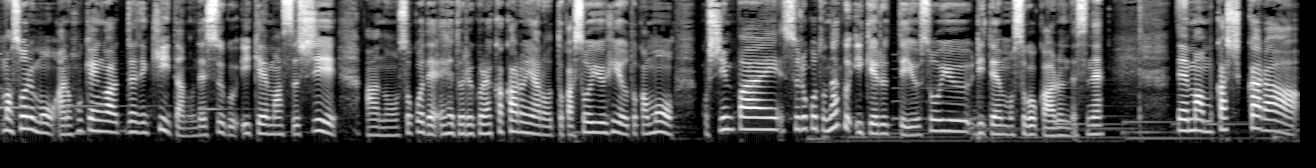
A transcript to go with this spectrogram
まあそれもあの保険が全然効いたのですぐ行けますし、あのそこでえー、どれくらいかかるんやろうとかそういう費用とかもこう心配することなく行けるっていうそういう利点もすごくあるんですね。で、まあ昔から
